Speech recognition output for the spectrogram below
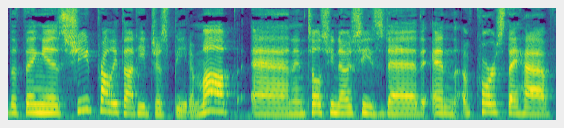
the thing is, she probably thought he'd just beat him up, and until she knows he's dead, and of course they have,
